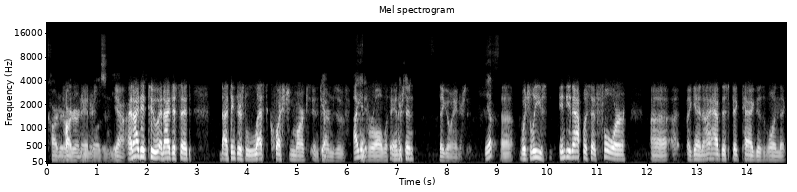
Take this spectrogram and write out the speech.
Carter, Carter and, and Anderson. Yeah. yeah. and I did too. And I just said I think there's less question marks in terms yeah, of overall it. with Anderson. They go Anderson. Yep. Uh, which leaves Indianapolis at four. Uh, again, I have this pick tagged as one that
